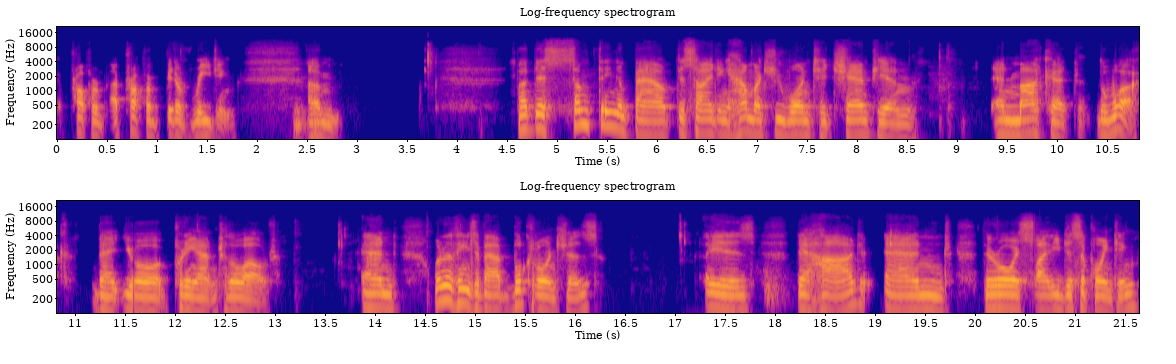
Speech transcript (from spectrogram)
a proper a proper bit of reading. Mm-hmm. um but there's something about deciding how much you want to champion and market the work that you're putting out into the world. And one of the things about book launches is they're hard and they're always slightly disappointing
